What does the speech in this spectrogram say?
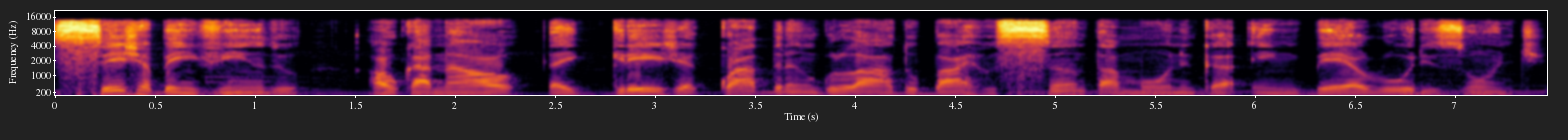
Seja bem-vindo ao canal da Igreja Quadrangular do bairro Santa Mônica, em Belo Horizonte.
